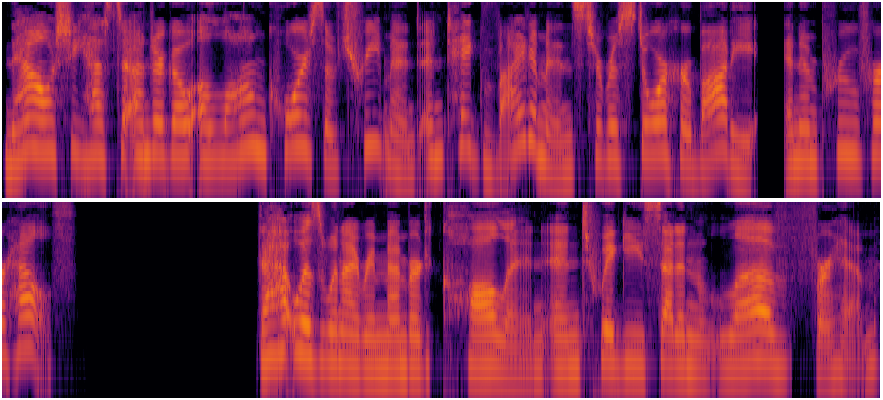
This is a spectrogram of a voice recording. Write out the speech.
Now she has to undergo a long course of treatment and take vitamins to restore her body and improve her health. That was when I remembered Colin and Twiggy's sudden love for him.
